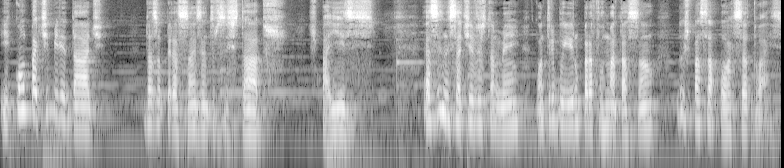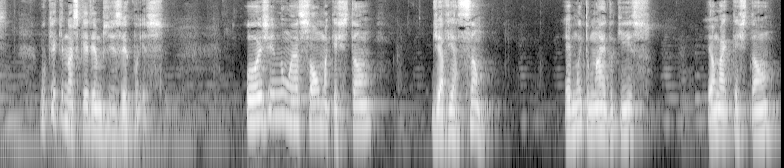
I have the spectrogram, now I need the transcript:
e compatibilidade das operações entre os estados, os países. Essas iniciativas também contribuíram para a formatação dos passaportes atuais. O que, é que nós queremos dizer com isso? Hoje não é só uma questão de aviação, é muito mais do que isso. É uma questão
